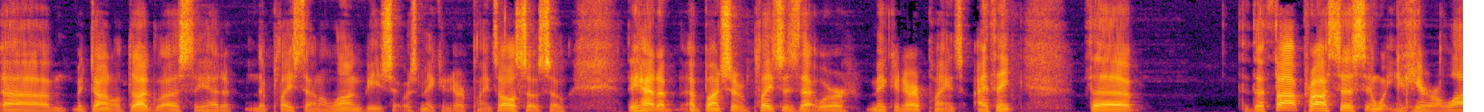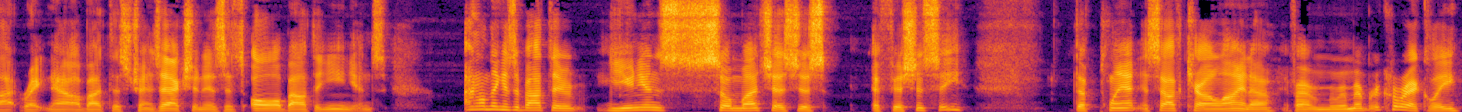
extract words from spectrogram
um, McDonnell Douglas, they had a the place down in Long Beach that was making airplanes also. So they had a, a bunch of places that were making airplanes. I think the the thought process and what you hear a lot right now about this transaction is it's all about the unions. I don't think it's about the unions so much as just efficiency. The plant in South Carolina, if I remember correctly,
